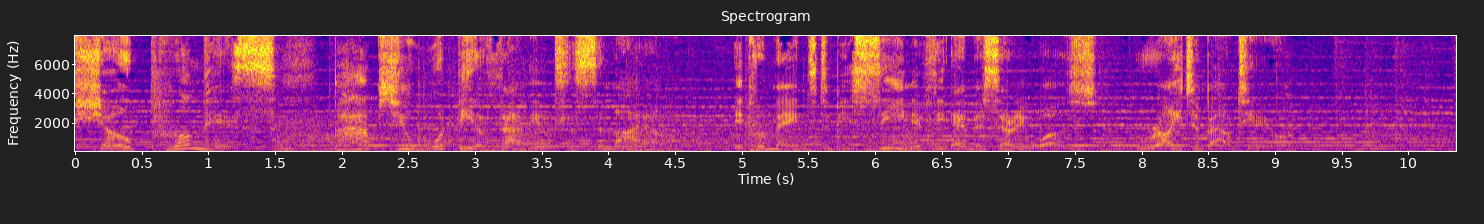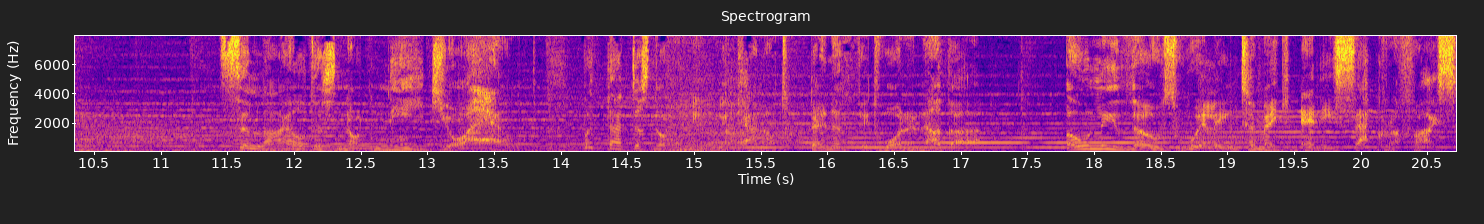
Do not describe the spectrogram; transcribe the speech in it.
Show promise. Perhaps you would be of value to Solael. It remains to be seen if the emissary was right about you. Solael does not need your help, but that does not mean we cannot benefit one another. Only those willing to make any sacrifice,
